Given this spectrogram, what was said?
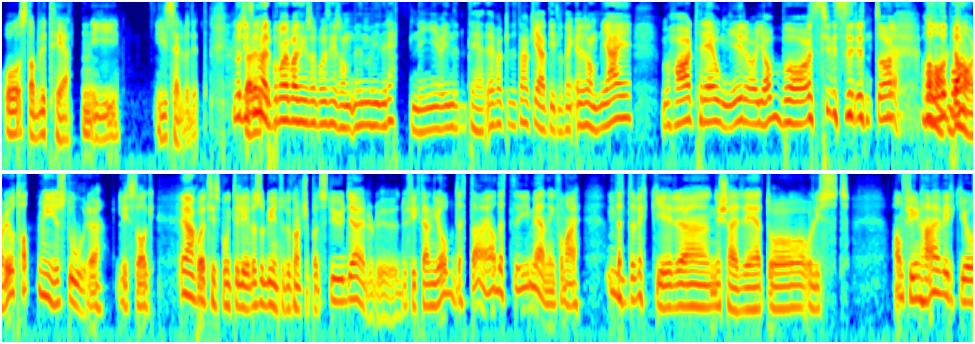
og stabiliteten i, i selvet ditt. Når de som det- hører på nå, jeg bare tenker sånn, folk sier sånn min Retning, identitet jeg, Dette har ikke jeg tid til å tenke. Eller sånn Jeg har tre unger og jobb og suser rundt og Ja. Da har, holder på. da har du jo tatt mye store livsvalg. ja. På et tidspunkt i livet så begynte du kanskje på et studie, eller du, du fikk deg en jobb. Dette, ja, dette gir mening for meg. Mm. Dette vekker uh, nysgjerrighet og, og lyst. Han fyren her virker jo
